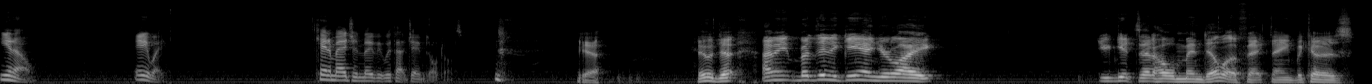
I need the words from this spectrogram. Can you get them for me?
you know. Anyway, can't imagine a movie without James Earl Jones. Yeah. It would. I mean, but then again, you're like, you get that whole Mandela effect thing because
